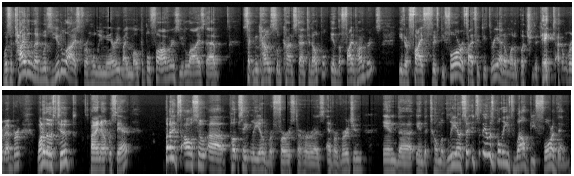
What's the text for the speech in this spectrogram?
was a title that was utilized for Holy Mary by multiple fathers, utilized at Second Council of Constantinople in the 500s, either 554 or 553. I don't want to butcher the date. I don't remember one of those two, but I know it was there. But it's also uh, Pope Saint Leo refers to her as ever virgin in the in the Tome of Leo. So it was believed well before then.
